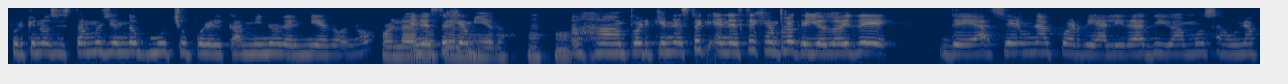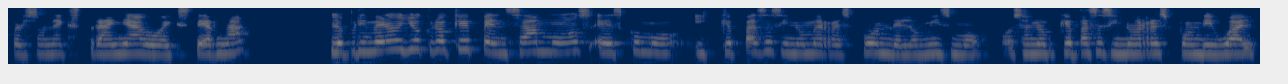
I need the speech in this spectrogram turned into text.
porque nos estamos yendo mucho por el camino del miedo, ¿no? Por la en este del miedo. Ajá, porque en este, en este ejemplo que yo doy de, de hacer una cordialidad, digamos, a una persona extraña o externa, lo primero yo creo que pensamos es como, ¿y qué pasa si no me responde lo mismo? O sea, ¿qué pasa si no responde igual?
